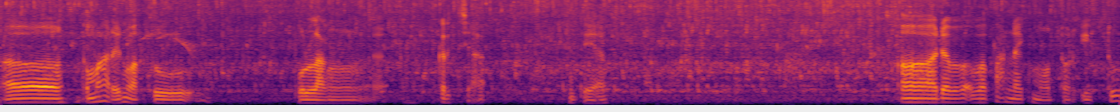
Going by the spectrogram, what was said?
eh, kemarin waktu pulang kerja gitu ya eh, ada bapak-bapak naik motor itu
